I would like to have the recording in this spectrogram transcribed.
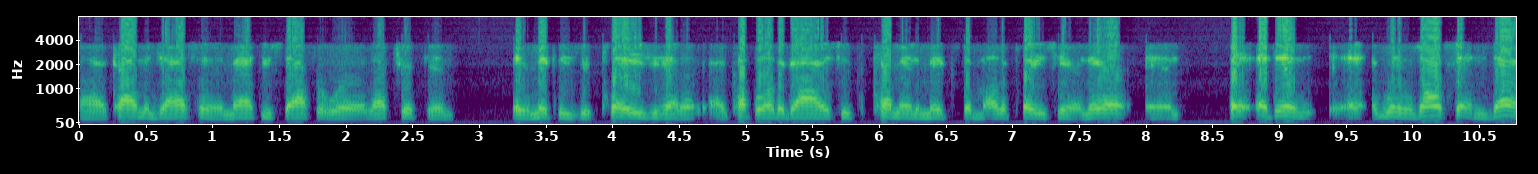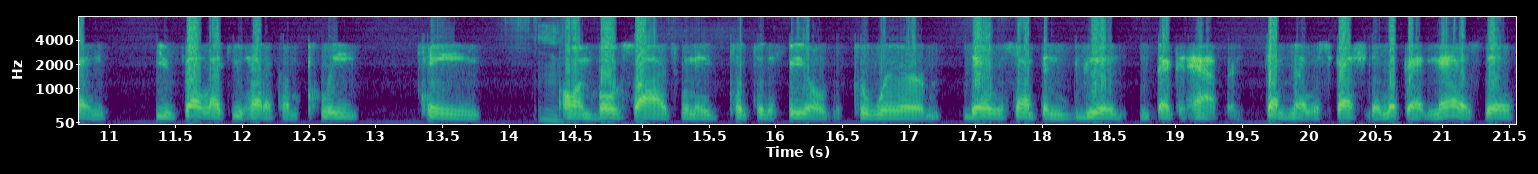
Uh, Calvin Johnson and Matthew Stafford were electric, and they were making these big plays. You had a, a couple other guys who could come in and make some other plays here and there. And at the end, when it was all said and done, you felt like you had a complete team mm. on both sides when they took to the field to where there was something good that could happen, something that was special to look at. Now it's still,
